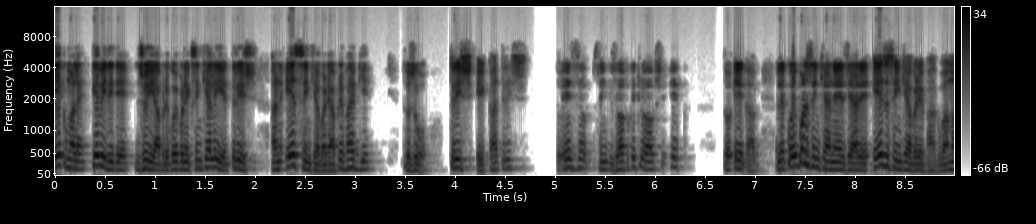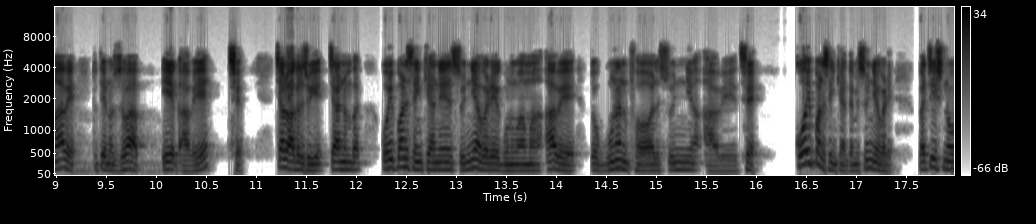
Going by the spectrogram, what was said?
એક મળે. કેવી રીતે? જોઈએ, આપણે કોઈ પણ એક સંખ્યા લઈએ, ત્રીસ. અને એ સંખ્યા વડે આપણે ભાગીએ. તો જુઓ, ત્રીસ, એકાત્રીસ. તો એ જવાબ કેટલો આવશે? એક. તો એક આવે. એટલે કોઈ પણ સંખ્યાને જ્યારે એ જ સંખ્યા વડે ભાગવામાં આવે, તો તેનો જવાબ એક આવે છે. ચાલો આગળ જોઈએ. ચાર નંબર. કોઈ પણ સંખ્યાને શૂન્ય વડે ગુણવામાં આવે, તો ગુણનફળ શૂન્ય આવે છે. કોઈ પણ સંખ્યા તમે શૂન્ય વડે પચીસ નો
